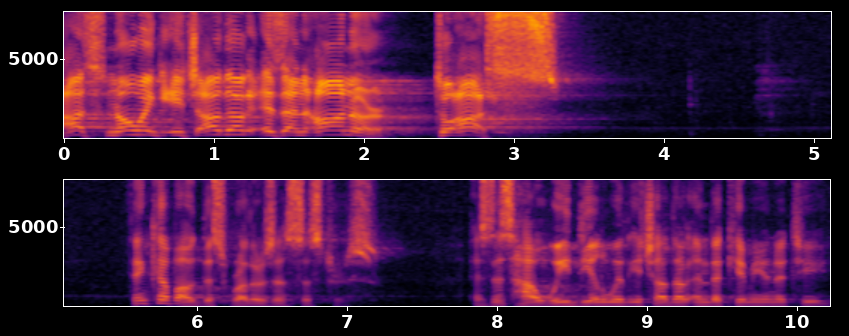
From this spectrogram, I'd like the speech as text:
us knowing each other is an honor to us. Think about this, brothers and sisters. Is this how we deal with each other in the community?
